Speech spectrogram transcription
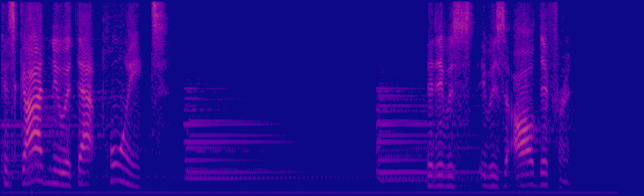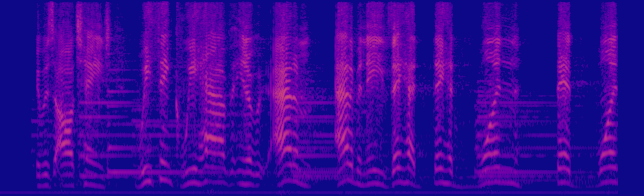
Because God knew at that point that it was it was all different. It was all changed. We think we have, you know, Adam Adam and Eve, they had they had one they had one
